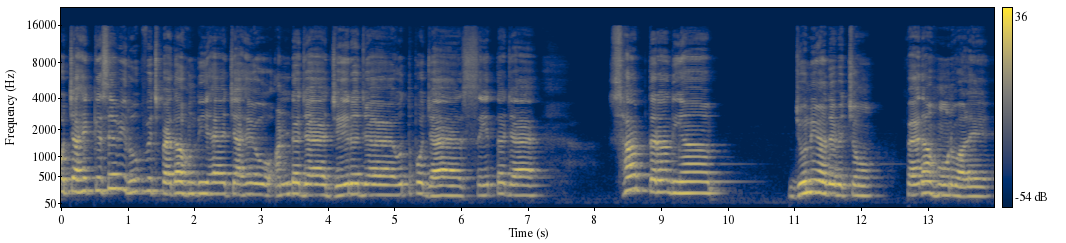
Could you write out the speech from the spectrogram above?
ਉਹ ਚਾਹੇ ਕਿਸੇ ਵੀ ਰੂਪ ਵਿੱਚ ਪੈਦਾ ਹੁੰਦੀ ਹੈ, ਚਾਹੇ ਉਹ ਅੰਡਜ ਹੈ, ਜੇਰਜ ਹੈ, ਉਤਪੁਜ ਹੈ, ਸੇਤਜ ਹੈ, ਸਭ ਤਰ੍ਹਾਂ ਦੀਆਂ ਜੁਨੀਆਂ ਦੇ ਵਿੱਚੋਂ ਪੈਦਾ ਹੋਣ ਵਾਲੇ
